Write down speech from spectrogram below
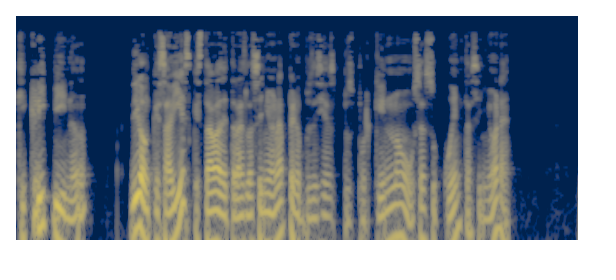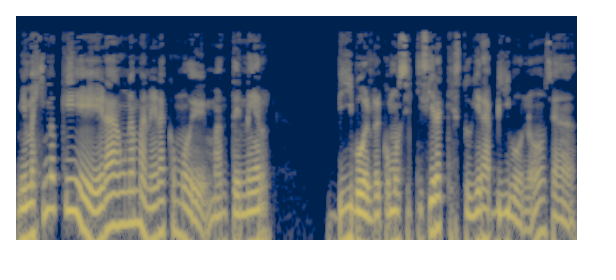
qué creepy, ¿no? Digo, aunque sabías que estaba detrás la señora, pero pues decías, pues, ¿por qué no usa su cuenta, señora? Me imagino que era una manera como de mantener vivo el como si quisiera que estuviera vivo, ¿no? O sea,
